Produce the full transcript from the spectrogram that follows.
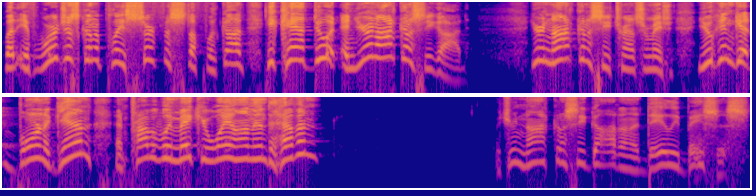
But if we're just going to play surface stuff with God, He can't do it. And you're not going to see God you're not going to see transformation. You can get born again and probably make your way on into heaven, but you're not going to see God on a daily basis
